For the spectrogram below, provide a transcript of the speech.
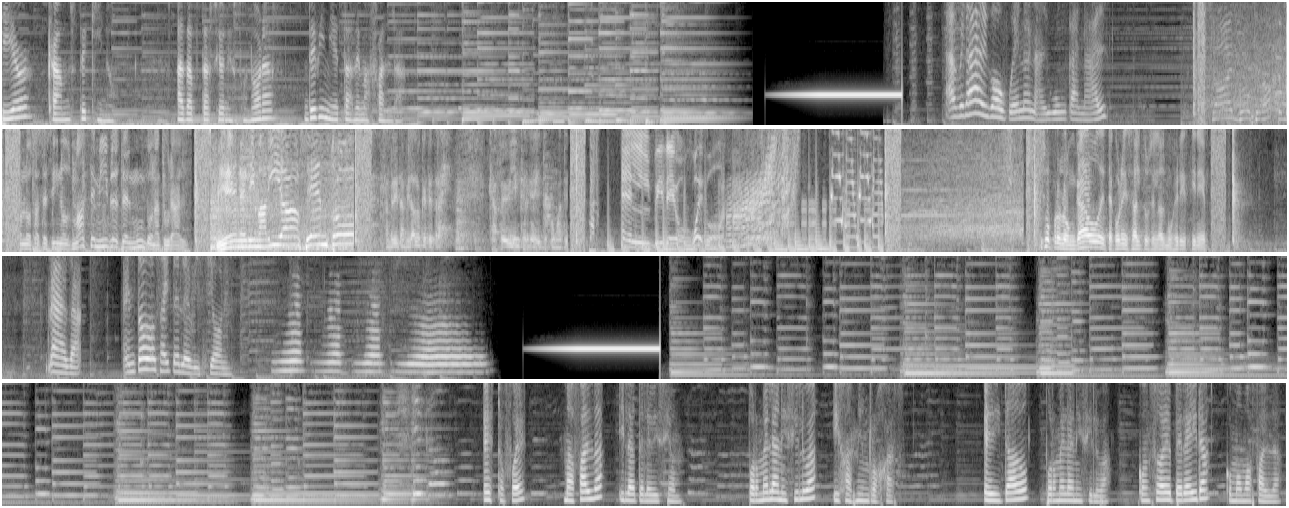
Here Comes the Kino. Adaptaciones sonoras de viñetas de Mafalda. ¿Habrá algo bueno en algún canal? Son los asesinos más temibles del mundo natural. Viene Di María, centro. Sandrita, mira lo que te trae. Café bien cargadito como a ti. El videojuego. uso prolongado de tacones altos en las mujeres tiene... Nada. En todos hay televisión. Esto fue Mafalda y la televisión, por Melanie Silva y Jazmín Rojas. Editado por Melanie Silva, con Zoe Pereira como Mafalda.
